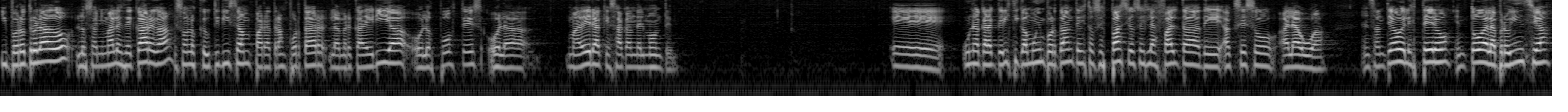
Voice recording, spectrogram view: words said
y por otro lado, los animales de carga, que son los que utilizan para transportar la mercadería o los postes o la madera que sacan del monte. Eh, una característica muy importante de estos espacios es la falta de acceso al agua. En Santiago del Estero, en toda la provincia,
